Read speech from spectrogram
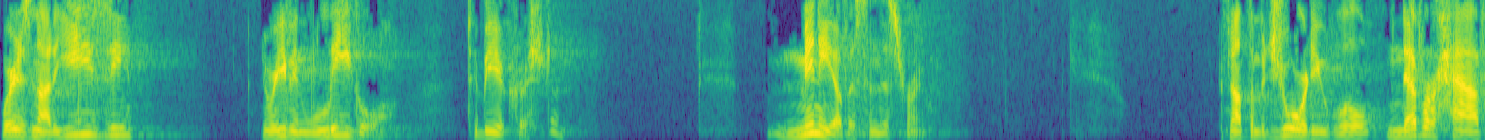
where it is not easy nor even legal to be a Christian. Many of us in this room if not the majority, will never have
